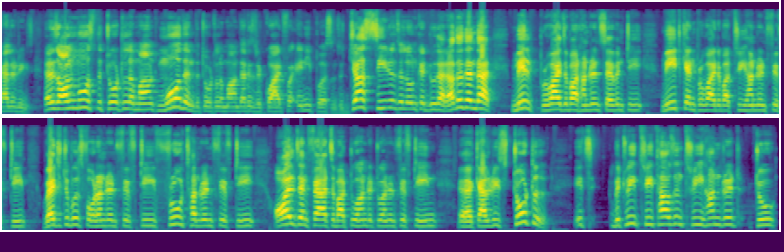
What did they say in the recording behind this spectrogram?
calories. That is almost the total amount, more than the total amount that is required for any person. So just cereals alone can do that. Other than that, milk provides about 170, meat can provide about 350, vegetables 450, fruits 150, oils and fats about 200, 215 uh, calories total. It's between 3300 to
